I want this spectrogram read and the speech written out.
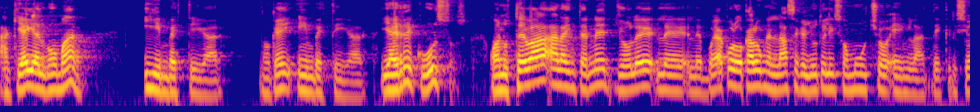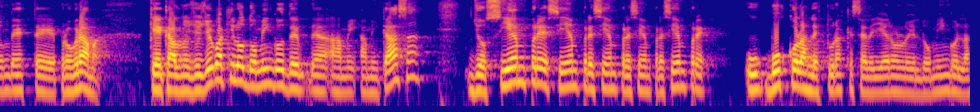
Aquí hay algo. Y investigar. ¿ok? Investigar. Y hay recursos. Cuando usted va a la internet, yo le, voy a colocar un enlace que yo utilizo mucho en la descripción de este programa. Que cuando yo llego aquí los domingos a, mi, casa, yo siempre, siempre, siempre, siempre, siempre busco las lecturas que se leyeron el domingo en la,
